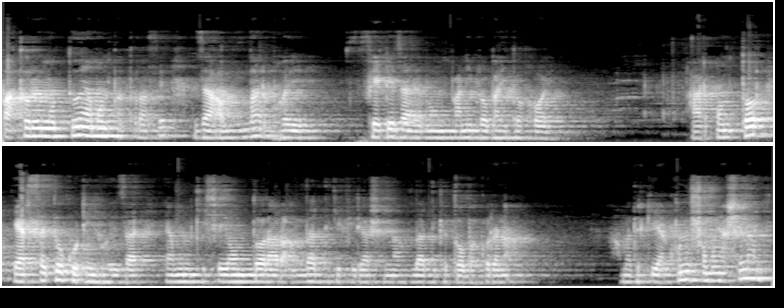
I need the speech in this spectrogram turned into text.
পাথরের মধ্যেও এমন পাথর আছে যা আল্লাহর ভয়ে ফেটে যায় এবং পানি প্রবাহিত হয়। আর অন্তর এর সাথেও কঠিন হয়ে যায়। এমনকি সেই অন্তর আর আল্লাহর দিকে ফিরে আসে না, আল্লাহর দিকে তবা করে না। আমাদের কি এখনও সময় আসে নাই?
